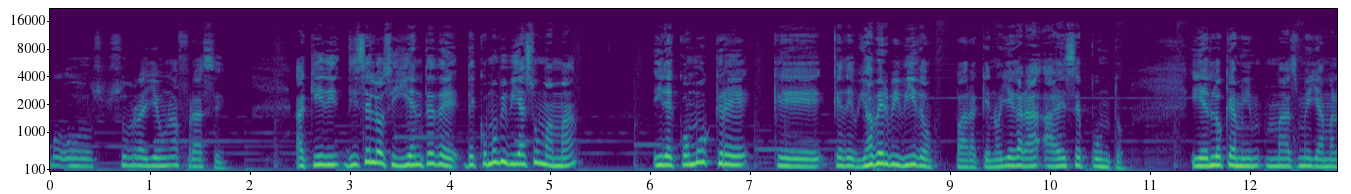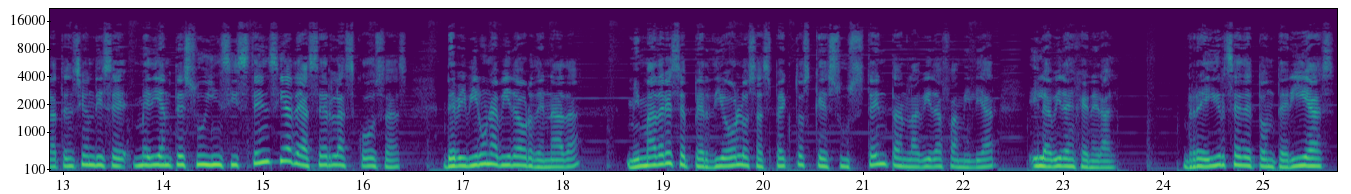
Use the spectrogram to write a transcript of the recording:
o subrayé una frase. Aquí dice lo siguiente de, de, cómo vivía su mamá y de cómo cree que, que debió haber vivido para que no llegara a ese punto. Y es lo que a mí más me llama la atención. Dice, mediante su insistencia de hacer las cosas, de vivir una vida ordenada, mi madre se perdió los aspectos que sustentan la vida familiar y la vida en general. Reírse de tonterías,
